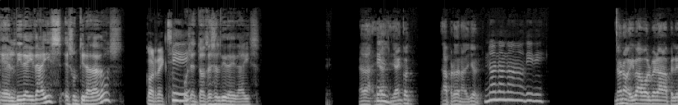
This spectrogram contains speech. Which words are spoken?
el D-Day Dice es un tiradados? Correcto. Sí. Pues entonces el D-Day Dice. Nada, ya, El- ya encont- Ah, perdona, Joel. No, no, no, no, Didi. No, no, iba a volver a la peli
